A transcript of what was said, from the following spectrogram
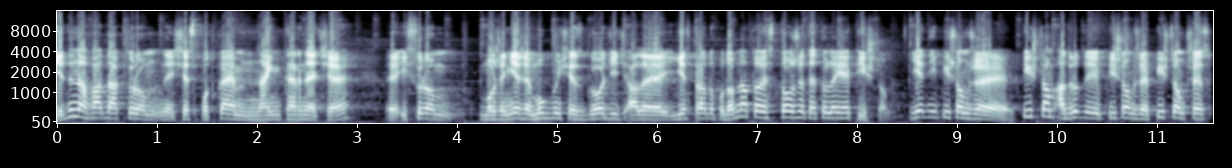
Jedyna wada, którą się spotkałem na internecie e, i z którą może nie, że mógłbym się zgodzić, ale jest prawdopodobna, to jest to, że te tuleje piszczą. Jedni piszą, że piszczą, a drudzy piszą, że piszczą przez e,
